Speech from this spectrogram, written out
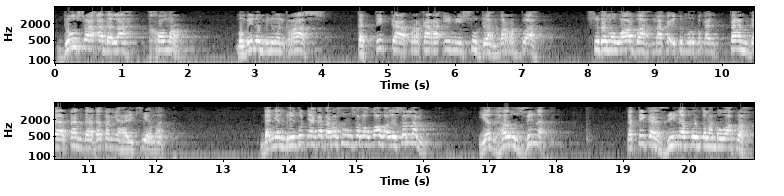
dosa adalah khamr meminum minuman keras Ketika perkara ini sudah merebah, sudah mewabah, maka itu merupakan tanda-tanda datangnya hari kiamat. Dan yang berikutnya kata Rasulullah Sallallahu Alaihi Wasallam, zina. Ketika zina pun telah mewabah,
